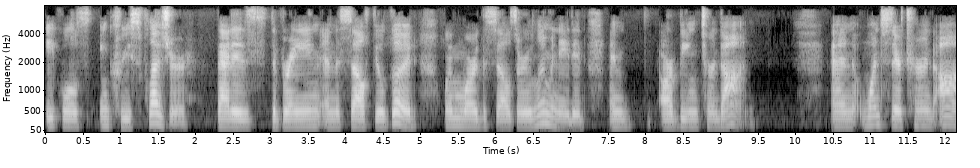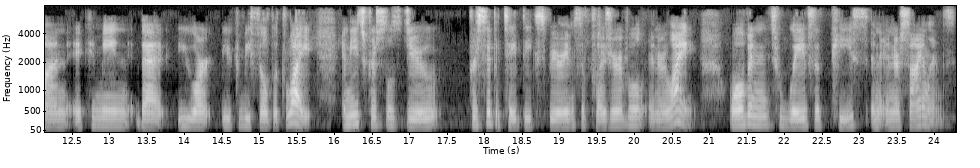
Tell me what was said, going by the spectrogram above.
equals increased pleasure. That is, the brain and the cell feel good when more of the cells are illuminated and are being turned on. And once they're turned on, it can mean that you are you can be filled with light. And these crystals do precipitate the experience of pleasurable inner light, woven into waves of peace and inner silence,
